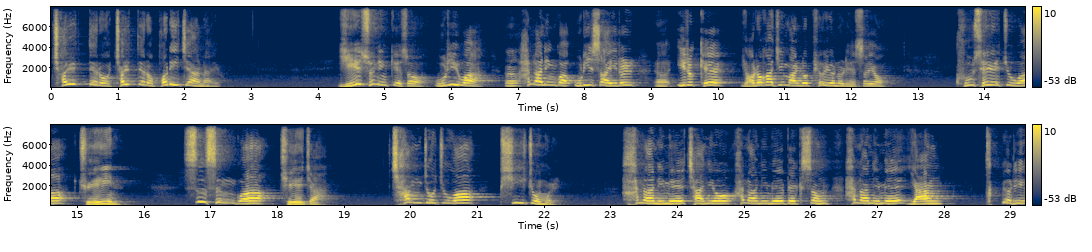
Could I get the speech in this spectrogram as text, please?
절대로 절대로 버리지 않아요. 예수님께서 우리와 어, 하나님과 우리 사이를 어, 이렇게 여러 가지 말로 표현을 했어요. 구세주와 죄인, 스승과 제자, 창조주와 피조물, 하나님의 자녀, 하나님의 백성, 하나님의 양, 특별히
